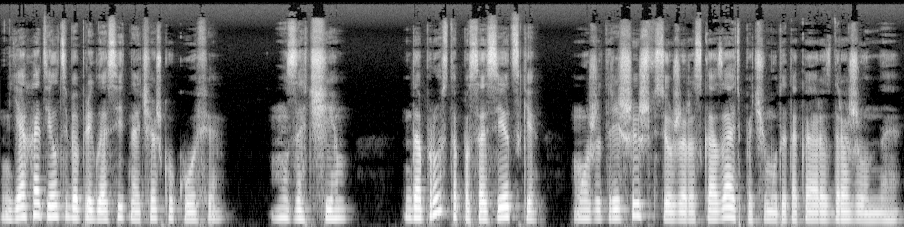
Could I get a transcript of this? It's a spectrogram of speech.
Я хотел тебя пригласить на чашку кофе». «Зачем?» «Да просто по-соседски. Может, решишь все же рассказать, почему ты такая раздраженная?»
